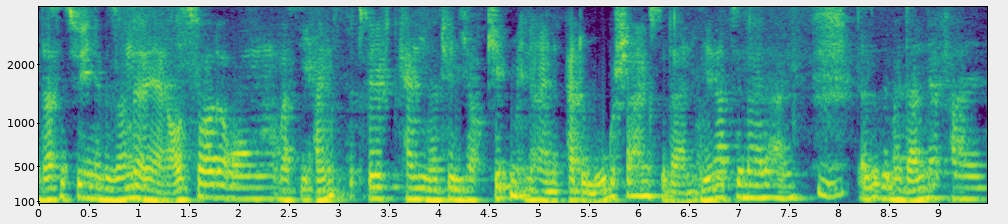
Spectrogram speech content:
Das ist für ihn eine besondere Herausforderung. Was die Angst betrifft, kann die natürlich auch kippen in eine pathologische Angst oder eine irrationale Angst. Mhm. Das ist immer dann der Fall,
